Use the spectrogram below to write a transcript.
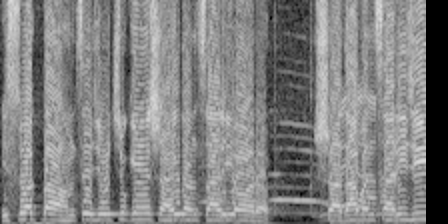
इस वक्त हमसे जुड़ चुके हैं शाहिद अंसारी और शादाब अंसारी जी।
